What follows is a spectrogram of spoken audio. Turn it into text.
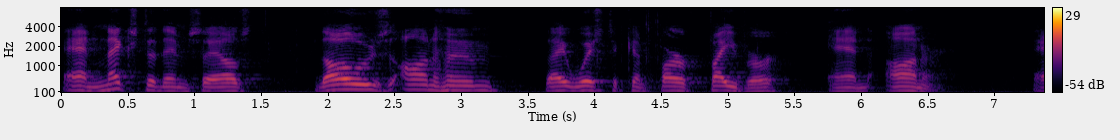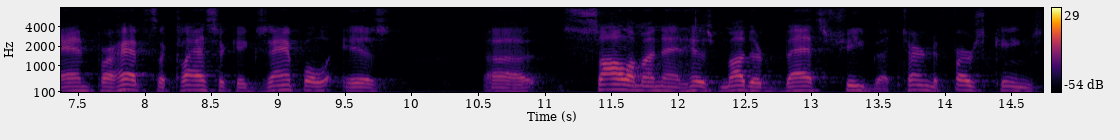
and next to themselves those on whom they wished to confer favor and honor. And perhaps the classic example is uh, Solomon and his mother Bathsheba. Turn to 1 Kings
